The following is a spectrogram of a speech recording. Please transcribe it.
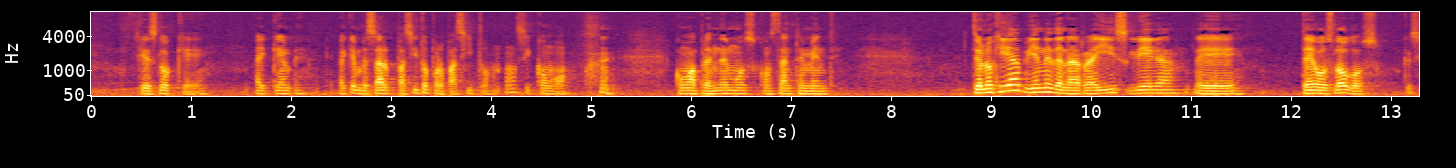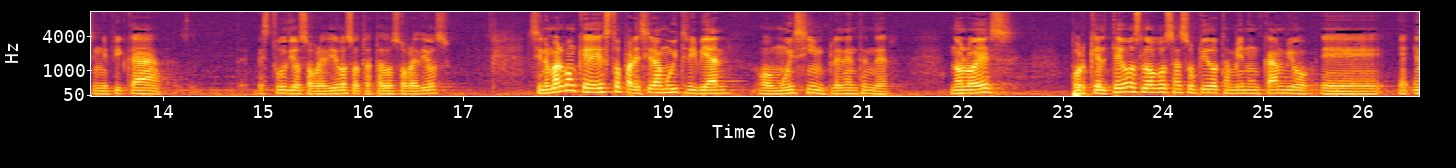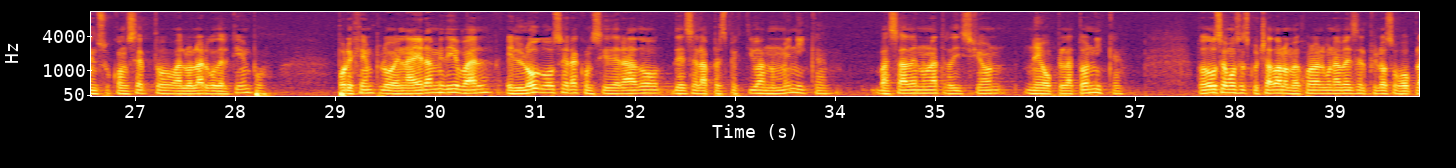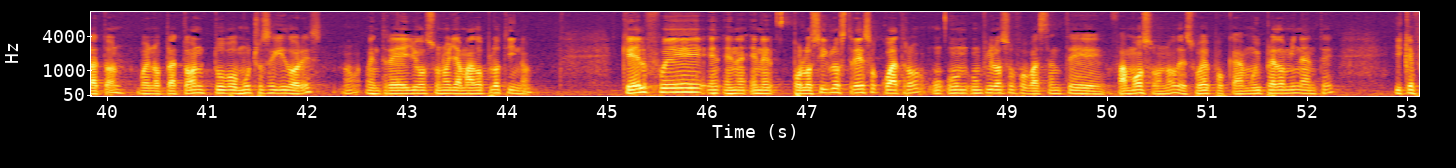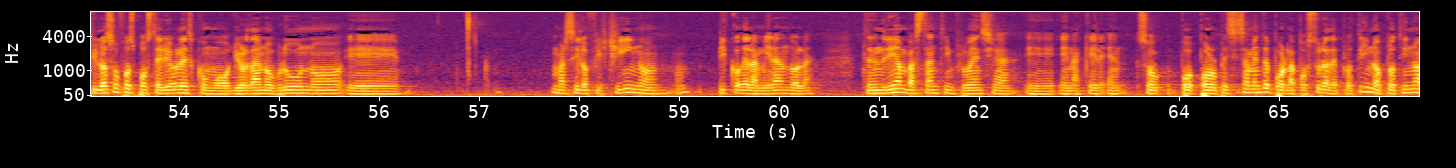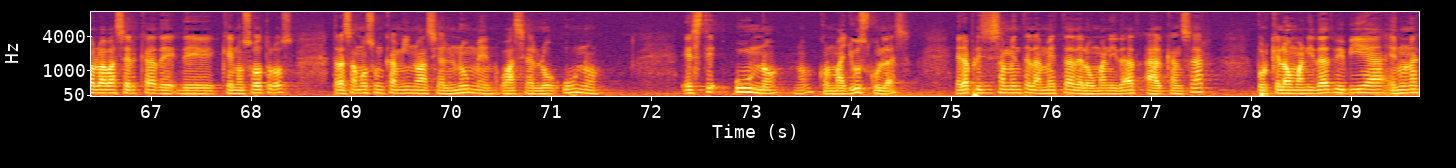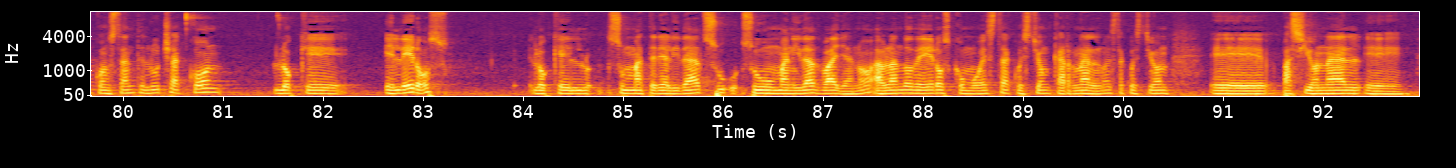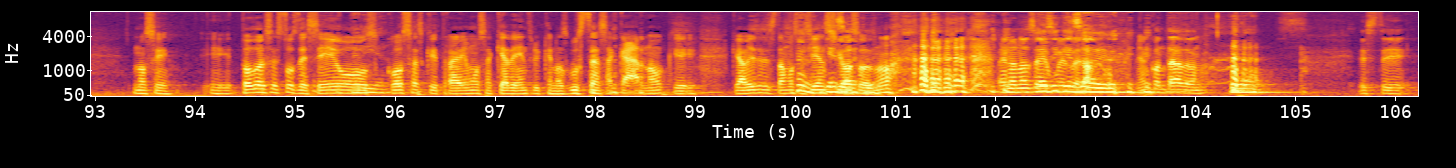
Que es lo que hay que, hay que empezar pasito por pasito. Así como, como aprendemos constantemente. Teología viene de la raíz griega de teos logos, que significa estudio sobre Dios o tratado sobre Dios. Sin embargo, aunque esto pareciera muy trivial o muy simple de entender, no lo es, porque el teos logos ha sufrido también un cambio eh, en su concepto a lo largo del tiempo. Por ejemplo, en la era medieval, el logos era considerado desde la perspectiva numénica, basada en una tradición neoplatónica. Todos hemos escuchado a lo mejor alguna vez del filósofo Platón. Bueno, Platón tuvo muchos seguidores, entre ellos uno llamado Plotino, que él fue en, el- por los siglos 3 o 4 un, un filósofo bastante famoso ¿no? de su época, muy predominante, y que filósofos posteriores como Giordano Bruno, eh, Marsilio Ficino, ¿no? Pico de la Mirándola, tendrían bastante influencia eh, en aquel, en- por, precisamente por la postura de Plotino. Plotino hablaba acerca de, que nosotros trazamos un camino hacia el numen o hacia lo uno. Este uno, ¿no? con mayúsculas, era precisamente la meta de la humanidad a alcanzar, porque la humanidad vivía en una constante lucha con lo que el eros, lo que el- su materialidad, su, su humanidad vaya, ¿no? Hablando de Eros como esta cuestión carnal, ¿no? Esta cuestión eh, pasional, eh, no sé, eh, todos estos deseos, cosas que traemos aquí adentro y que nos gusta sacar, ¿no? Que, que a veces estamos así ¿Quién ansiosos? ¿no? bueno, no sé, pues, me han contado, ¿no? Pero Este,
